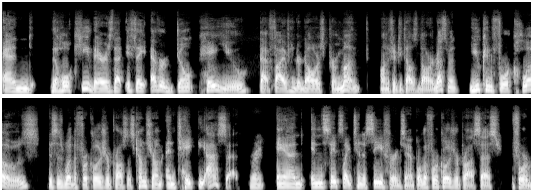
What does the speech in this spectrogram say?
And the whole key there is that if they ever don't pay you that $500 per month on a $50,000 investment, you can foreclose. This is where the foreclosure process comes from and take the asset. Right. And in states like Tennessee, for example, the foreclosure process for,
